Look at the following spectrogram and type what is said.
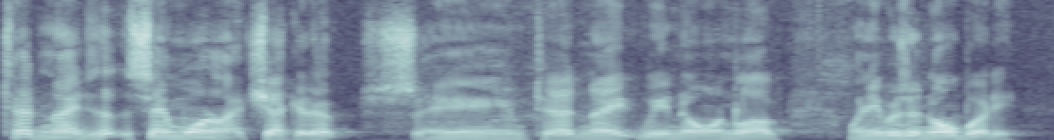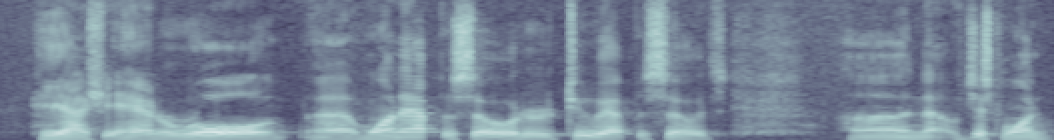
Ted Knight is that the same one? I check it out. Same Ted Knight we know and love. When he was a nobody, he actually had a role, uh, one episode or two episodes. Uh, no, just one,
